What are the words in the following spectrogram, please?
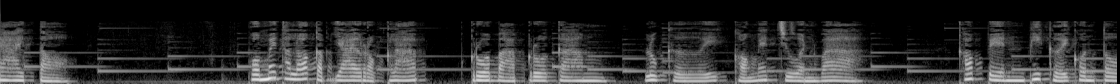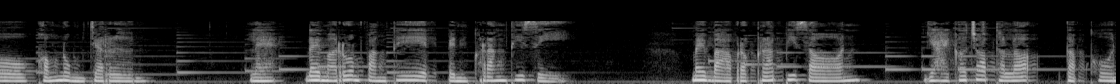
ยายตอบ ผมไม่ทะเลาะกับยายหรอกครับ กลัวบาปกลัวกรรม ลูกเขยของแม่จวนว่า เขาเป็นพี่เขยคนโตของหนุ่มเจริญ และได้มาร่วมฟังเทศเป็นครั้งที่สี่ไม่บาปหรอกครับพี่สอน ยายเขาชอบทะเลาะกับคน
